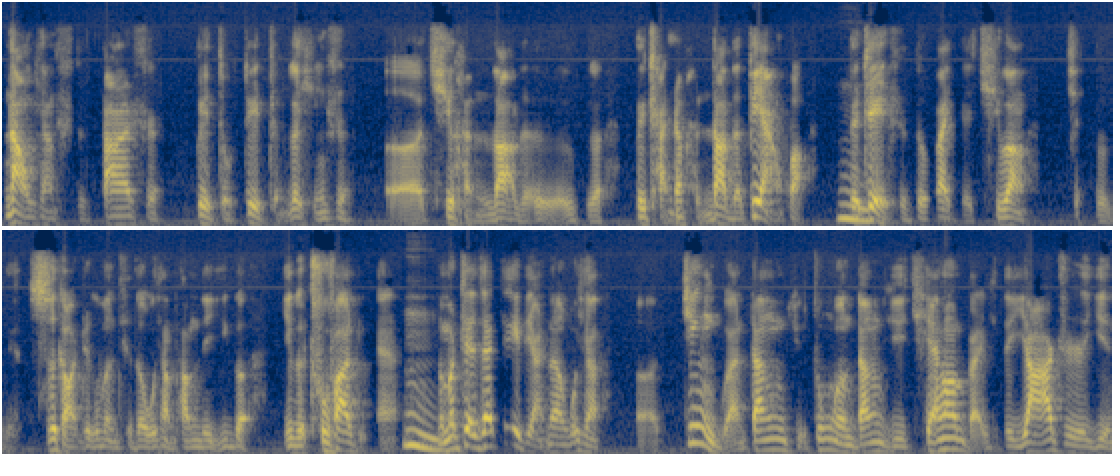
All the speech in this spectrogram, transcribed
那我想是当然是会走对整个形势呃起很大的呃会产生很大的变化。那这也是对外界期望。对不对？思考这个问题的，我想他们的一个一个出发点。嗯，那么这在这一点上，我想，呃，尽管当局中共当局千方百计的压制、隐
